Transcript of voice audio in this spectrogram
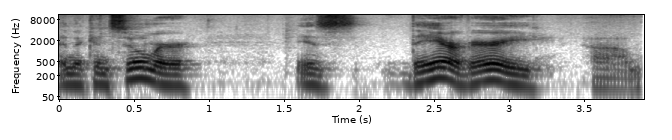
And the consumer is, they are very um,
